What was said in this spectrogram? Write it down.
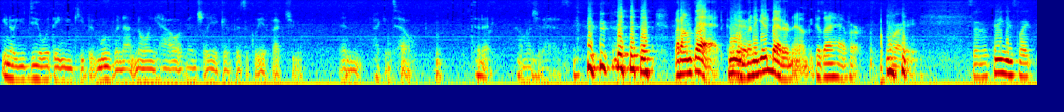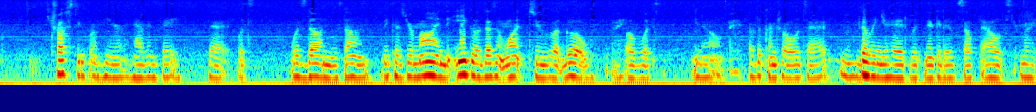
you know, you deal with it and you keep it moving, not knowing how eventually it can physically affect you. And I can tell today how much it has. but I'm glad because yeah. I'm going to get better now because I have her. right. So the thing is like trusting from here and having faith that what's was done was done because your mind, the ego, doesn't want to let go right. of what's you know right. of the control it's had, mm-hmm. filling your head with negative self doubts, right.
